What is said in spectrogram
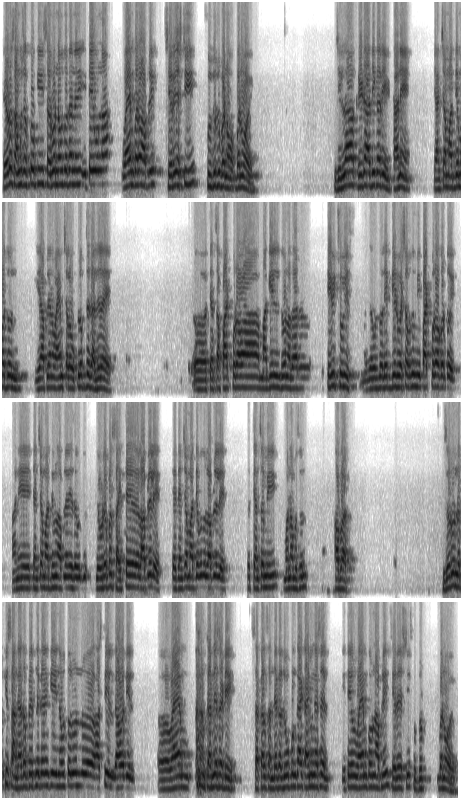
एवढं सांगू शकतो की सर्व नवतरुणांनी इथे येऊन व्यायाम करावा आपली शरीरयष्टी सुदृढ बनव बनवावी. जिल्हा क्रीडा अधिकारी ठाणे यांच्या माध्यमातून हे आपल्याला व्यायामशाला उपलब्ध झालेला आहे. त्याचा पाठपुरावा मागील दोन हजार तेवीस चोवीस म्हणजे जवळजवळ एक दीड वर्षापासून मी पाठपुरावा करतोय. आणि त्यांच्या माध्यमातून आपल्याला जेवढे पण साहित्य लाभलेले ते त्यांच्या माध्यमातून लाभलेले तर त्यांचा मी मनापासून आभार. जरूर नक्कीच सांगायचा प्रयत्न करेन की नवतरुण असतील गावातील व्यायाम करण्यासाठी. सकाळ संध्याकाळ जो पण काय टायमिंग असेल इथे व्यायाम करून आपली शरीराची सुदृढ बनवावी.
